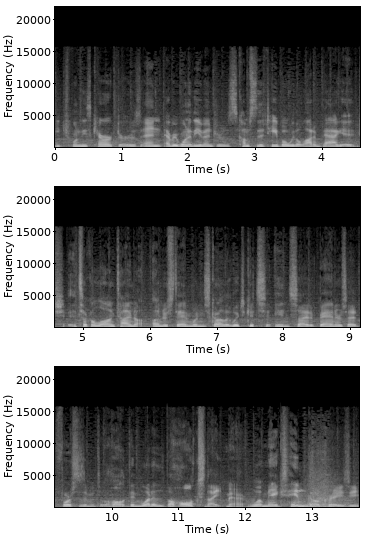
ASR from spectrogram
each one of these characters, and every one of the Avengers comes to the table with a lot of baggage. It took a long time to understand when Scarlet Witch gets inside of Banner's head, forces him into the Hulk. Then what is the Hulk's nightmare? What makes him go crazy?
